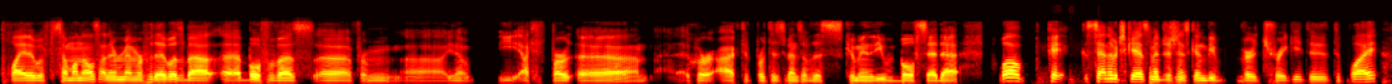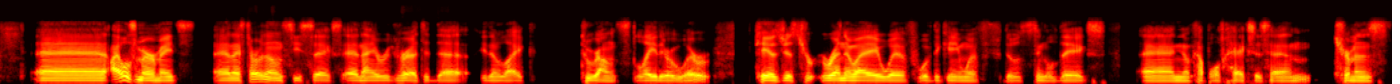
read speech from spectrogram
played it with someone else. I don't remember who that was, but uh, both of us uh, from uh, you know active part who are active participants of this community, we both said that well, sandwich chaos magicians can be very tricky to, to play. And I was mermaids, and I started on c6, and I regretted that. You know, like two rounds later, where chaos just ran away with with the game with those single digs and you know a couple of hexes and tremendous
